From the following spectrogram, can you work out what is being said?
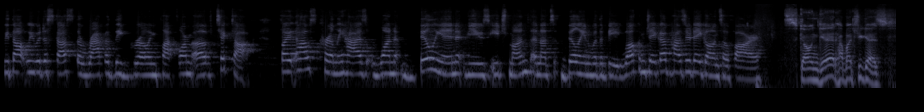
we thought we would discuss the rapidly growing platform of TikTok. Flighthouse currently has 1 billion views each month, and that's billion with a B. Welcome, Jacob. How's your day going so far? It's going good. How about you guys?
